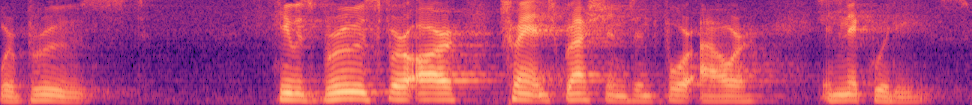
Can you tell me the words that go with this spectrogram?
were bruised. He was bruised for our transgressions and for our iniquities.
